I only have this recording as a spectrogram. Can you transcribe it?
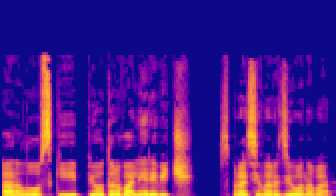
«Орловский Петр Валерьевич?» — спросила Родионова.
